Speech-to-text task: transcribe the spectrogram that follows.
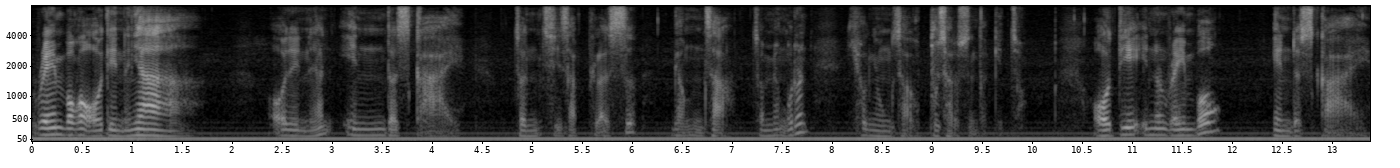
레인보가 어디 있느냐? 어디 있느냐? in the sky. 전치사 플러스 명사. 전명구는 형용사하고 부사로 쓴다겠죠. 어디에 있는 레인보? in the sky.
